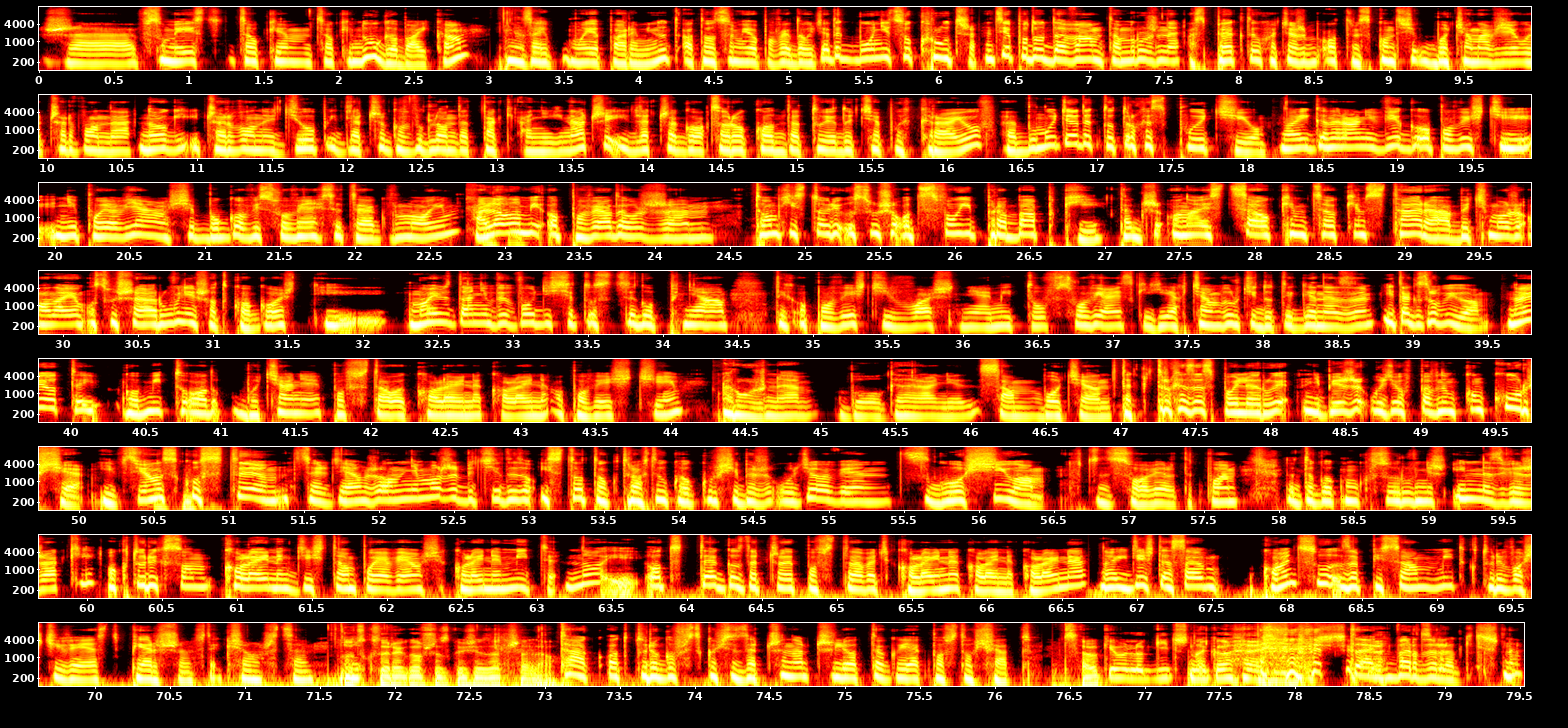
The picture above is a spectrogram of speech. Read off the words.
że w sumie jest całkiem, całkiem długa bajka, zajmuje parę minut, a to, co mi opowiadał dziadek, było nieco krótsze. Więc ja pododawałam tam różne aspekty, chociażby o tym, skąd się u Bociana wzięły czerwone nogi i czerwony dziób i dlaczego wygląda tak, a nie inaczej i dlaczego co roku oddatuje do ciepłych krajów, bo mój dziadek to trochę spłycił. No i generalnie w jego opowieści nie pojawiają się bogowie słowiańscy tak jak w moim, ale on mi opowiadał, że tą historię usłyszał od swojej prababki, także ona jest całkiem, całkiem stara. Być może ona ją usłyszała również od kogoś i moim zdaniem wywodzi się to z tego pnia tych opowieści właśnie mitów słowiańskich. Ja chciałam wrócić do tej genezy i tak zrobiłam. No i od tego mitu o Bocianie powstały kolejne, kolejne opowieści, różne, bo generalnie sam Bocian, tak trochę zaspoileruję, nie bierze udziału w pewnym konkursie i w związku z tym stwierdziłam, że on nie może być jedyną istotą, która w tym konkursie bierze udział, więc zgłosiłam, w cudzysłowie, że tak powiem, do tego konkursu również inne zwierzaki, o których są kolejne, gdzieś tam pojawiają się kolejne mity. No i od tego zaczęły powstawać kolejne, kolejne, kolejne. No i gdzieś na samym końcu zapisałam mit, który właściwie jest pierwszym w tej książce. Od I, którego wszystko się zaczęło. tak, od którego wszystko się zaczyna, czyli od tego, jak powstał świat. Całkiem logiczna kolejność. tak, bardzo logiczna.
